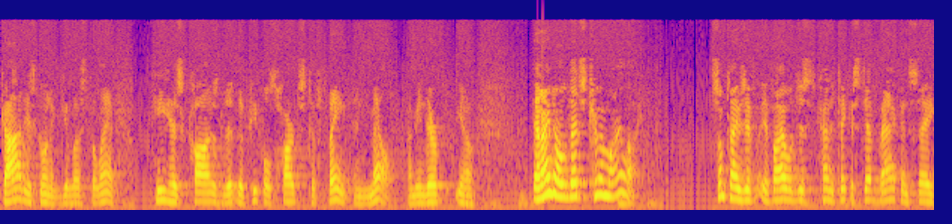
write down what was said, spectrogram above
God is going to give us the land. He has caused the, the people's hearts to faint and melt. I mean, they're, you know, and I know that's true in my life. Sometimes if, if I will just kind of take a step back and say,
